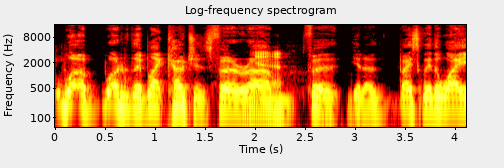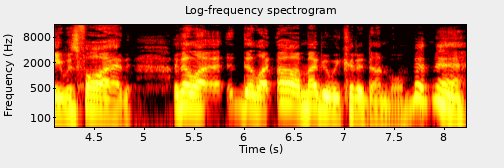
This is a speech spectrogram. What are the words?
what one of their black coaches for um Yeah. for you know basically the way he was fired, and they're like they're like oh maybe we could have done more, but eh,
